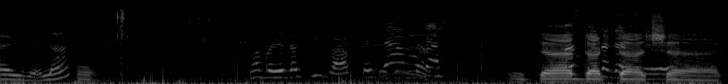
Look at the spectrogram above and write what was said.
এই যে না বাবা এটা কি গাছ? এটা ডাটা শাক।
